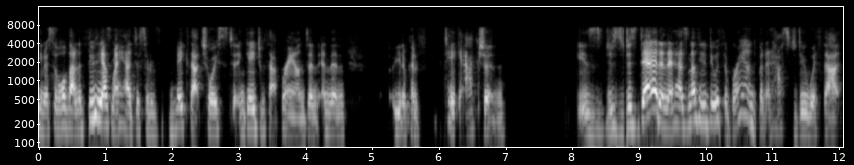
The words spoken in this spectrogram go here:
you know so all that enthusiasm I had to sort of make that choice to engage with that brand and and then you know kind of take action is just just dead. And it has nothing to do with the brand but it has to do with that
